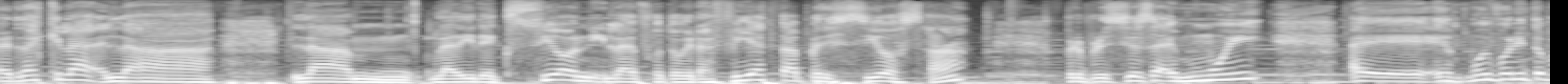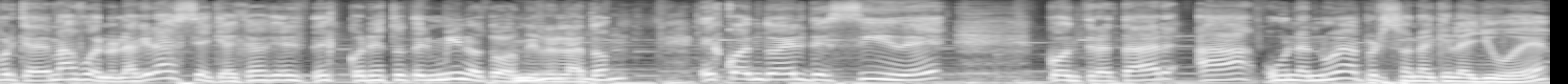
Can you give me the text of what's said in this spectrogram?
verdad es que la, la, la, mm, la dirección y la fotografía está preciosa, pero preciosa. Es muy, eh, es muy bonito porque además, bueno, la gracia, que acá es- con esto termino todo mi relato, es cuando él decide contratar a una nueva persona que le ayude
